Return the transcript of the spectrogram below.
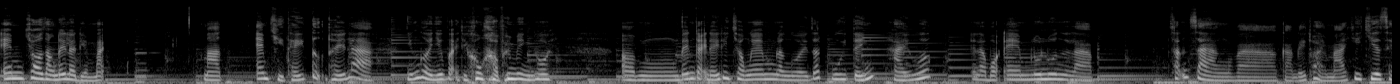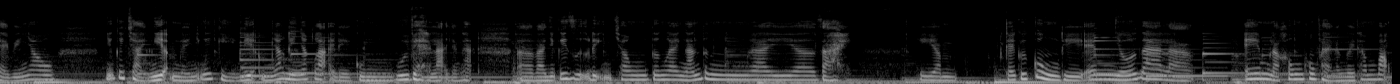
Em cho rằng đây là điểm mạnh mà em chỉ thấy tự thấy là những người như vậy thì không hợp với mình thôi. Um, bên cạnh đấy thì chồng em là người rất vui tính hài hước nên là bọn em luôn luôn là sẵn sàng và cảm thấy thoải mái khi chia sẻ với nhau những cái trải nghiệm này những cái kỷ niệm nhắc đi nhắc lại để cùng vui vẻ lại chẳng hạn à, và những cái dự định trong tương lai ngắn tương lai uh, dài. Thì um, cái cuối cùng thì em nhớ ra là em là không không phải là người tham vọng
